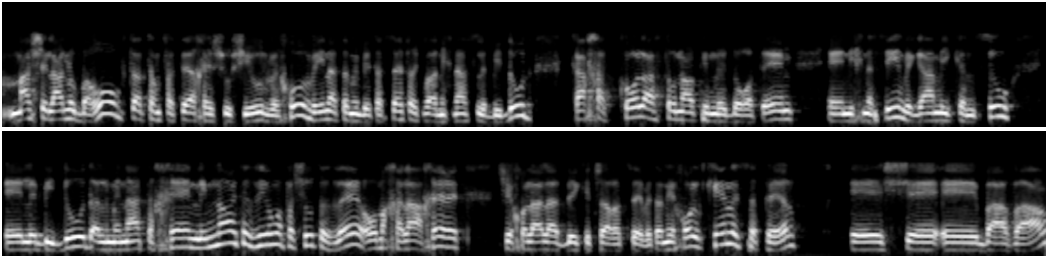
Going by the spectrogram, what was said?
מה שלנו ברור, קצת אתה מפתח איזשהו שיעול וכו', והנה אתה מבית הספר כבר נכנס לבידוד, ככה כל האסטרונאוטים לדורותיהם אה, נכנסים וגם ייכנסו אה, לבידוד על מנת אכן למנוע את הזיהום הפשוט הזה או מחלה אחרת שיכולה להדביק את שאר הצוות. אני יכול כן לספר אה, שבעבר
